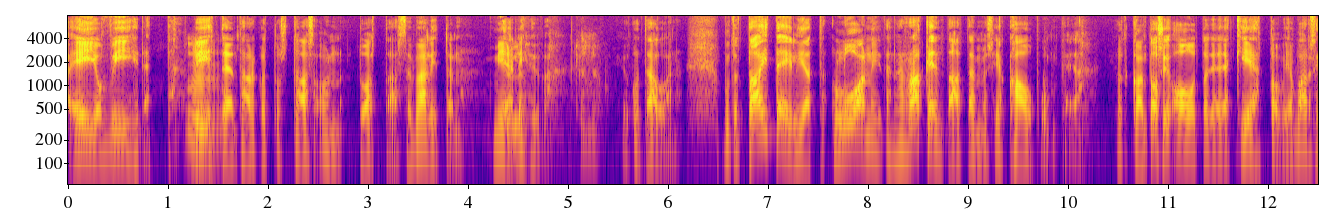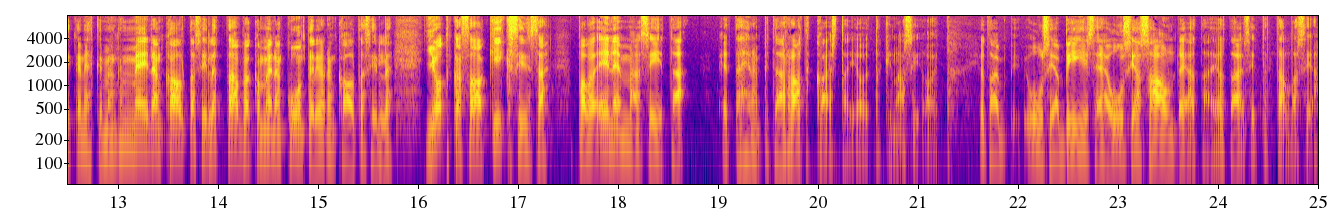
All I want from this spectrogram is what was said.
ei ole viihdettä. Mm. Viihteen tarkoitus taas on tuottaa se välitön mielihyvä. Kyllä. Joku tällainen. Mutta taiteilijat luo niitä, ne rakentaa tämmöisiä kaupunkeja, jotka on tosi outoja ja kiehtovia, varsinkin ehkä meidän kaltaisille tai vaikka meidän kuuntelijoiden kaltaisille, jotka saa kiksinsä paljon enemmän siitä, että heidän pitää ratkaista joitakin asioita. Jotain uusia biisejä, uusia soundeja tai jotain sitten tällaisia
